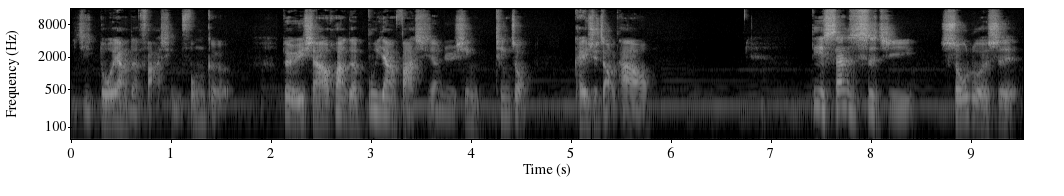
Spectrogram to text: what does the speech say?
以及多样的发型风格，对于想要换个不一样发型的女性听众，可以去找他哦。第三十四集收录的是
